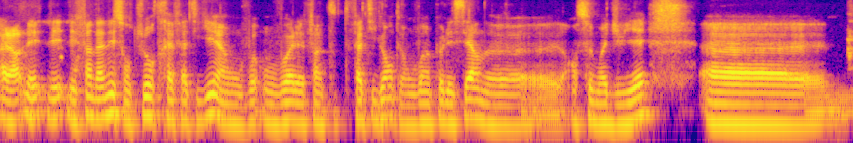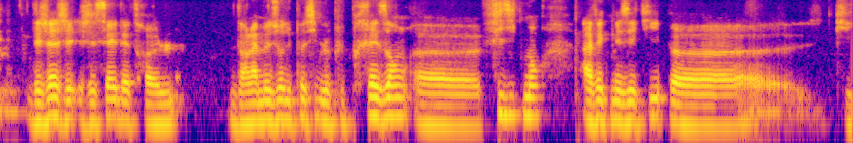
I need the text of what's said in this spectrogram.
Alors, les, fins d'année sont toujours très fatiguées. Hein. On, voit, on, voit, les fins fatigantes et on voit un peu les cernes en ce mois de juillet. déjà, j'essaie d'être dans la mesure du possible, le plus présent euh, physiquement avec mes équipes euh,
